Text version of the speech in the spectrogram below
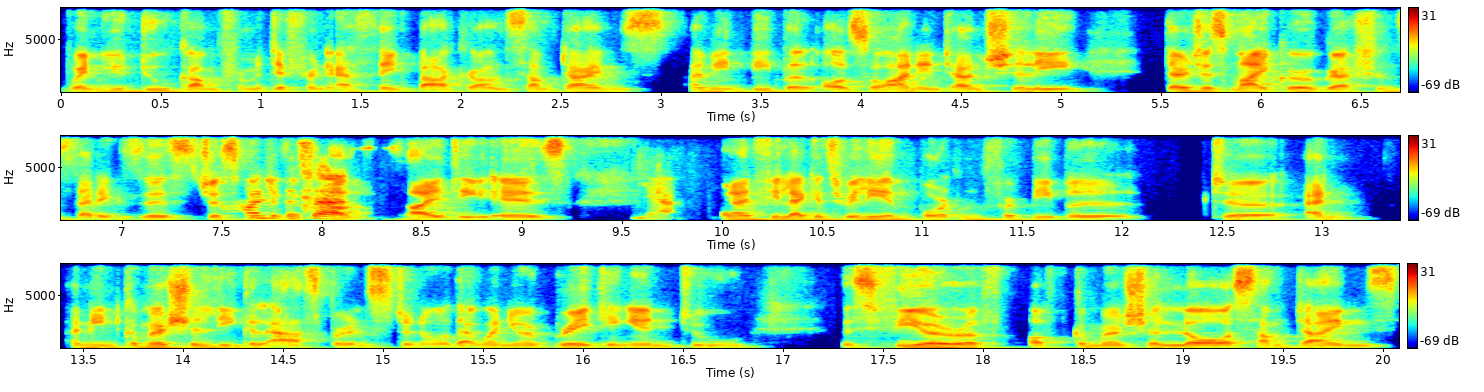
when you do come from a different ethnic background sometimes I mean people also unintentionally they're just microaggressions that exist just because 100%. of how society is yeah and I feel like it's really important for people to and I mean commercial legal aspirants to know that when you're breaking into the sphere of of commercial law sometimes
